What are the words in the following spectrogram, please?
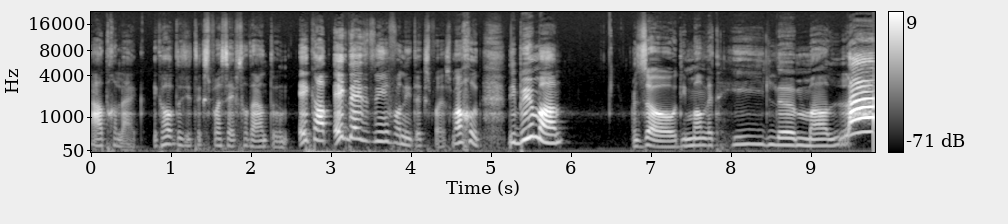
Hij had gelijk. Ik hoop dat hij het expres heeft gedaan toen. Ik, had, ik deed het in ieder geval niet expres. Maar goed, die buurman. Zo, die man werd helemaal lijp.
